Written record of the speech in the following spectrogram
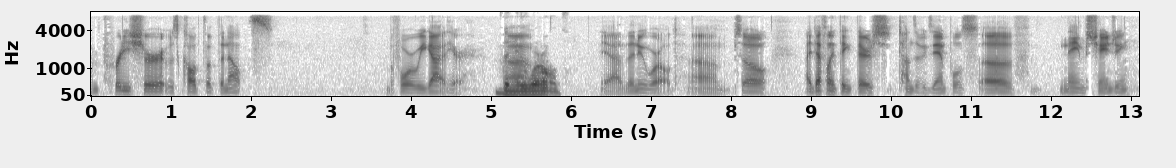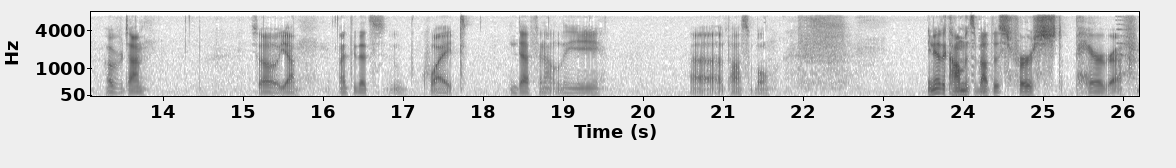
I'm pretty sure it was called something else before we got here. The um, New World. Yeah, the New World. Um, so I definitely think there's tons of examples of names changing over time. So yeah, I think that's quite definitely uh, possible. Any other comments about this first paragraph?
